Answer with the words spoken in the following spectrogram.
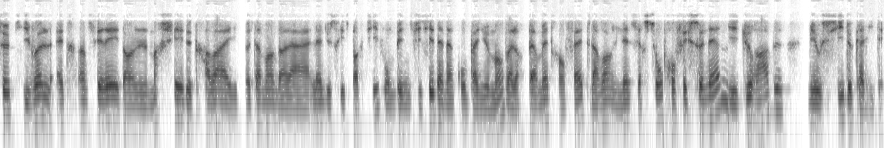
ceux qui veulent être insérés dans le marché de travail, notamment dans l'industrie sportive, vont bénéficier d'un accompagnement qui va leur permettre en fait d'avoir une insertion professionnelle et durable, mais aussi de qualité.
